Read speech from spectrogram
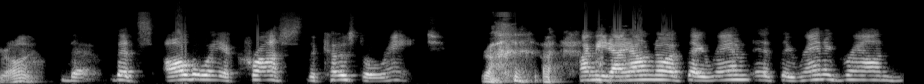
Right. That that's all the way across the coastal range. Right. I mean, I don't know if they ran if they ran aground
